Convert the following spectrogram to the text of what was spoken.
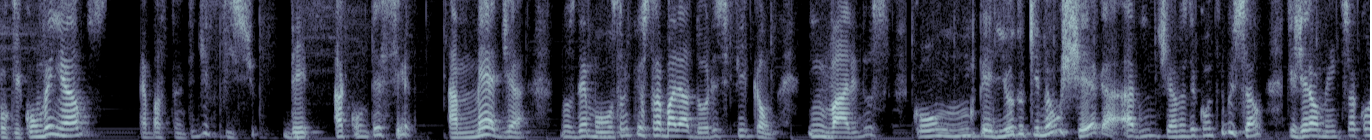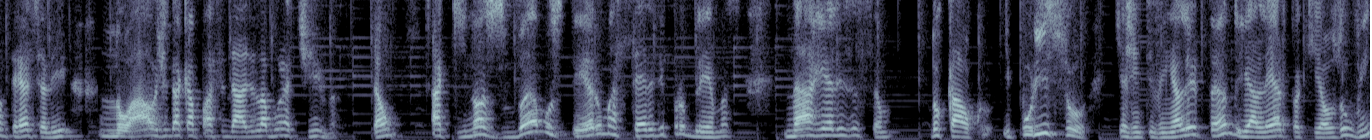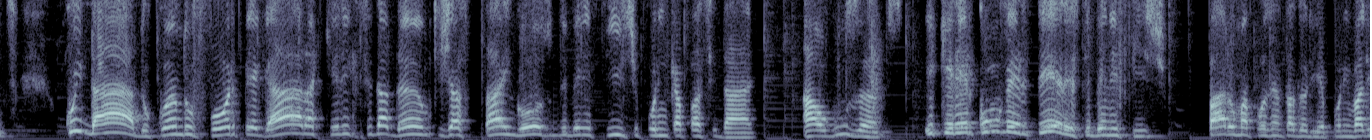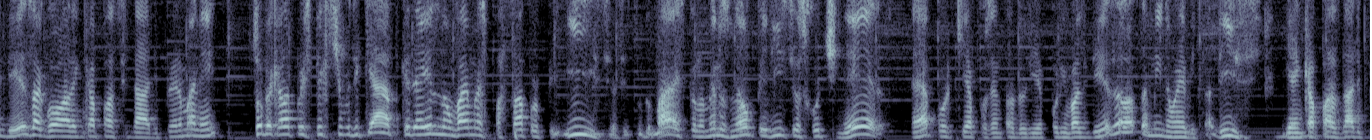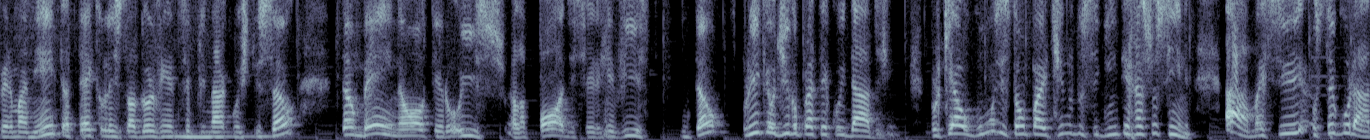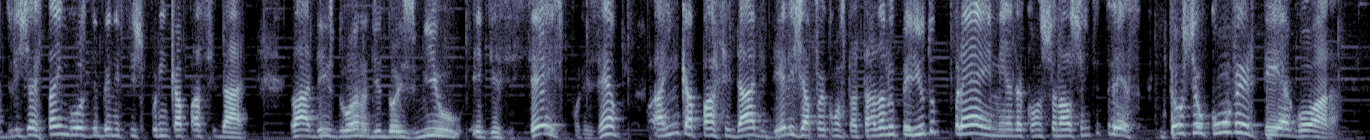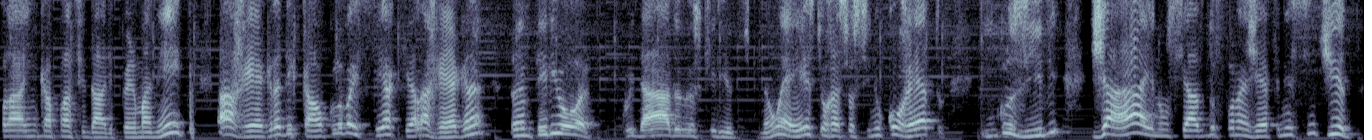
Porque, convenhamos, é bastante difícil de acontecer. A média nos demonstra que os trabalhadores ficam inválidos com um período que não chega a 20 anos de contribuição, que geralmente isso acontece ali no auge da capacidade laborativa. Então, aqui nós vamos ter uma série de problemas na realização do cálculo. E por isso que a gente vem alertando e alerto aqui aos ouvintes Cuidado quando for pegar aquele cidadão que já está em gozo de benefício por incapacidade há alguns anos e querer converter este benefício para uma aposentadoria por invalidez, agora incapacidade permanente, sob aquela perspectiva de que, ah, porque daí ele não vai mais passar por perícias e tudo mais, pelo menos não perícias rotineiras, né? porque a aposentadoria por invalidez ela também não é vitalícia, e a incapacidade permanente, até que o legislador venha disciplinar a Constituição, também não alterou isso, ela pode ser revista. Então, por que, que eu digo para ter cuidado, gente? Porque alguns estão partindo do seguinte raciocínio: ah, mas se o segurado ele já está em gozo de benefício por incapacidade lá desde o ano de 2016, por exemplo, a incapacidade dele já foi constatada no período pré-emenda constitucional 103. Então, se eu converter agora para incapacidade permanente, a regra de cálculo vai ser aquela regra anterior. Cuidado, meus queridos, não é este o raciocínio correto. Inclusive, já há enunciado do Fonagef nesse sentido.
